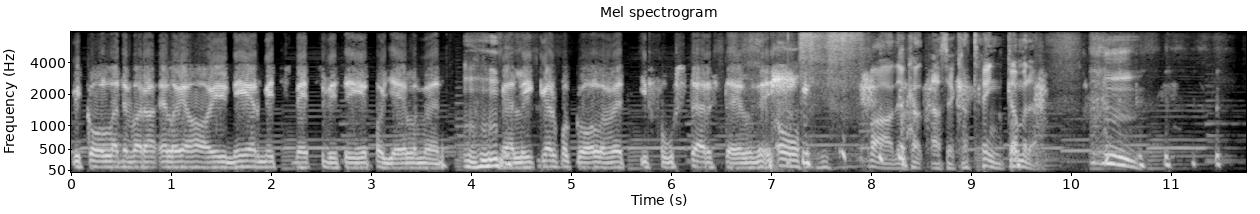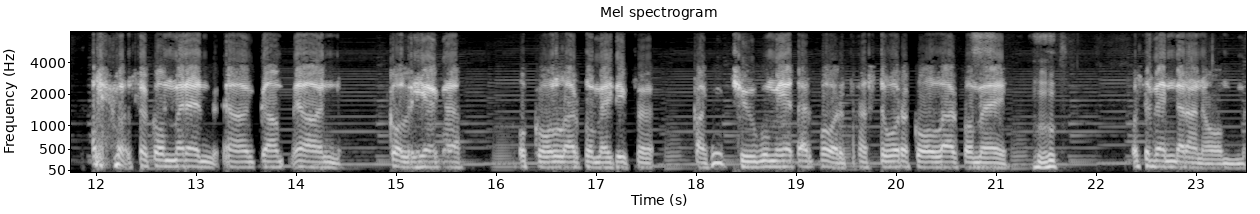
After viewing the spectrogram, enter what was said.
vi kollade bara, eller jag har ju ner mitt svetsvisir på hjälmen. Mhm. Men jag ligger på golvet i fosterställning. Åh fy fan, jag kan, alltså, jag kan tänka mig det. så kommer en, en, en kollega och kollar på mig typ kanske 20 meter bort. Han står och kollar på mig Mm. och så vänder han om.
